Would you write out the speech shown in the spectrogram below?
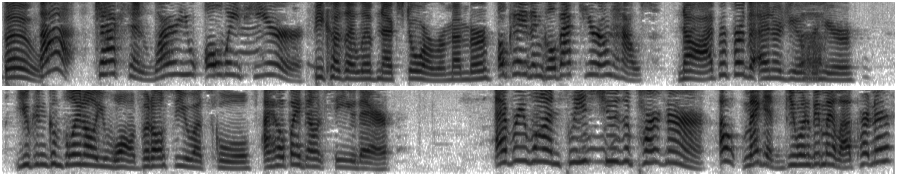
Boo. Ah, Jackson, why are you always here? Because I live next door, remember? Okay, then go back to your own house. Nah, I prefer the energy over here. You can complain all you want, but I'll see you at school. I hope I don't see you there. Everyone, please choose a partner. Oh, Megan, do you want to be my lab partner?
